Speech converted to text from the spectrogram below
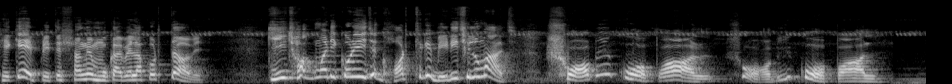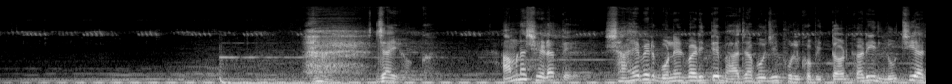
থেকে প্রেতের সঙ্গে মোকাবেলা করতে হবে। কি ঝগমারি করে এই যে ঘর থেকে বেরিয়েছিল মাছ? সবই কপাল সবই কপাল। যাই হোক আমরা সেরাতে সাহেবের বোনের বাড়িতে ভাজাভুজি ফুলকপির তরকারি লুচি আর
